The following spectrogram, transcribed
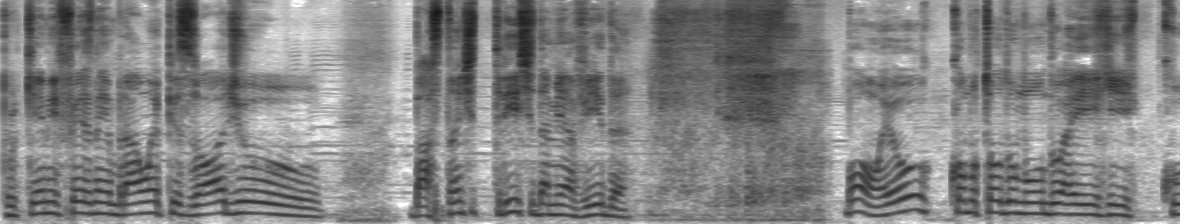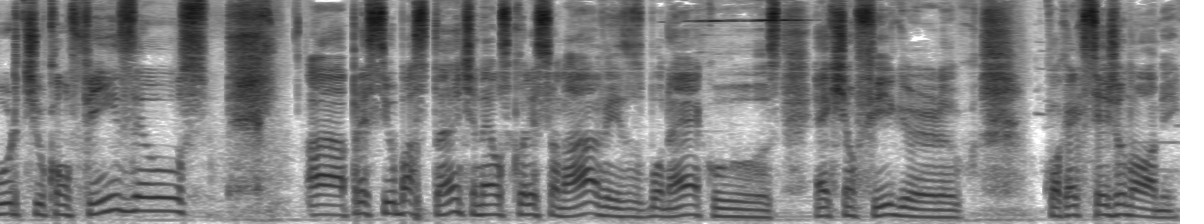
porque me fez lembrar um episódio bastante triste da minha vida Bom, eu, como todo mundo aí que curte o Confins, eu aprecio bastante, né, os colecionáveis, os bonecos, action figure, qualquer que seja o nome.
